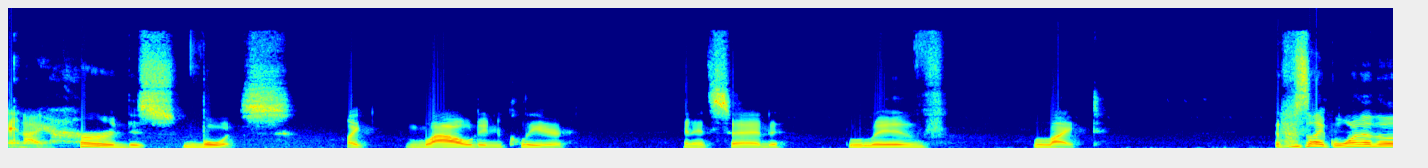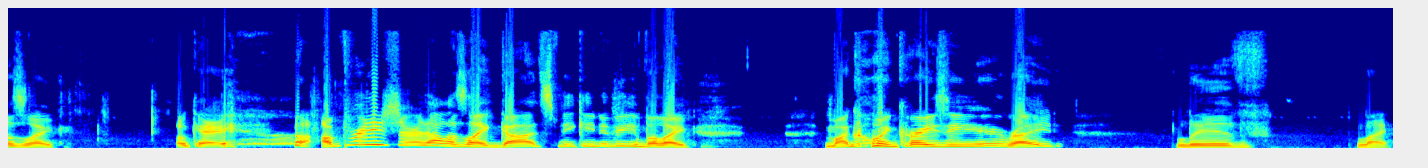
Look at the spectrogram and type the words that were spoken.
and I heard this voice, like loud and clear, and it said, Live light it was like one of those like okay i'm pretty sure that was like god speaking to me but like am i going crazy here right? Live light.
